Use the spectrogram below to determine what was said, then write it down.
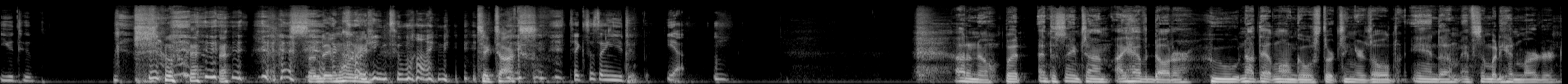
YouTube. Sunday morning According to mine. TikToks. Texas and YouTube. Yeah. I don't know, but at the same time, I have a daughter who not that long ago was 13 years old, and um, if somebody had murdered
